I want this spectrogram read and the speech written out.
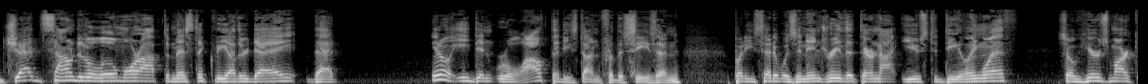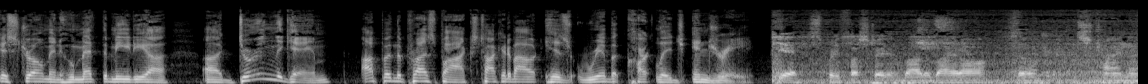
Jed sounded a little more optimistic the other day that, you know, he didn't rule out that he's done for the season, but he said it was an injury that they're not used to dealing with. So here's Marcus Stroman, who met the media uh, during the game up in the press box talking about his rib cartilage injury. Yeah, it's pretty frustrated and bothered by it all. So just trying to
